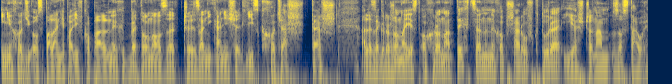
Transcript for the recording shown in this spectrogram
i nie chodzi o spalanie paliw kopalnych, betonozę czy zanikanie siedlisk, chociaż też, ale zagrożona jest ochrona tych cennych obszarów, które jeszcze nam zostały.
